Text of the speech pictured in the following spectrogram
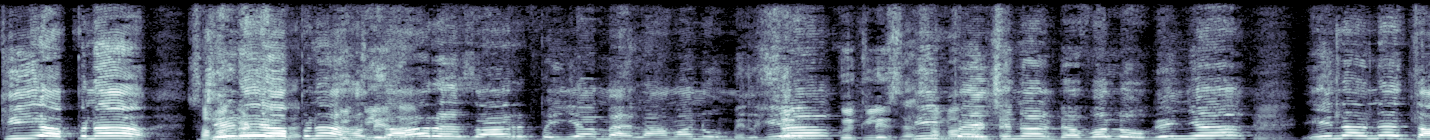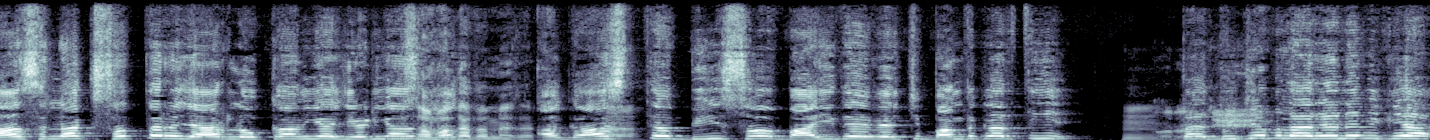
ਕਿ ਆਪਣਾ ਜਿਹੜੇ ਆਪਣਾ। ਹਜ਼ਾਰ ਹਜ਼ਾਰ ਰੁਪਈਆ ਮਹਿਲਾਵਾਂ ਨੂੰ ਮਿਲ ਗਿਆ ਕਿ। ਪੈਨਸ਼ਨਾਂ ਡਬਲ ਹੋ ਗਈਆਂ ਇਹਨਾਂ ਨੇ 10 ਲੱਖ 70 ਹਜ਼ਾਰ ਲੋਕਾਂ ਦੀਆਂ ਜਿਹੜੀਆਂ। ਅਗਸਤ 2022 ਦੇ ਵਿੱਚ ਬੰਦ ਕਰਤੀ। ਤਾਂ ਦੂਜੇ ਬੁਲਾਰਿਆਂ ਨੇ ਵੀ ਕਿਹਾ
